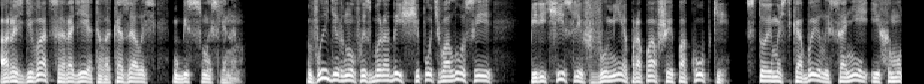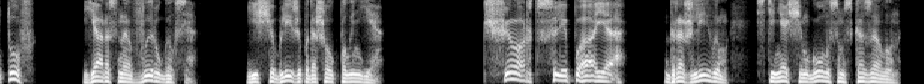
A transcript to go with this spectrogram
а раздеваться ради этого казалось бессмысленным выдернув из бороды щепоть волос и, перечислив в уме пропавшие покупки, стоимость кобылы, саней и хомутов, яростно выругался, еще ближе подошел к полынье. «Черт слепая!» Дрожливым, стенящим голосом сказал он,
